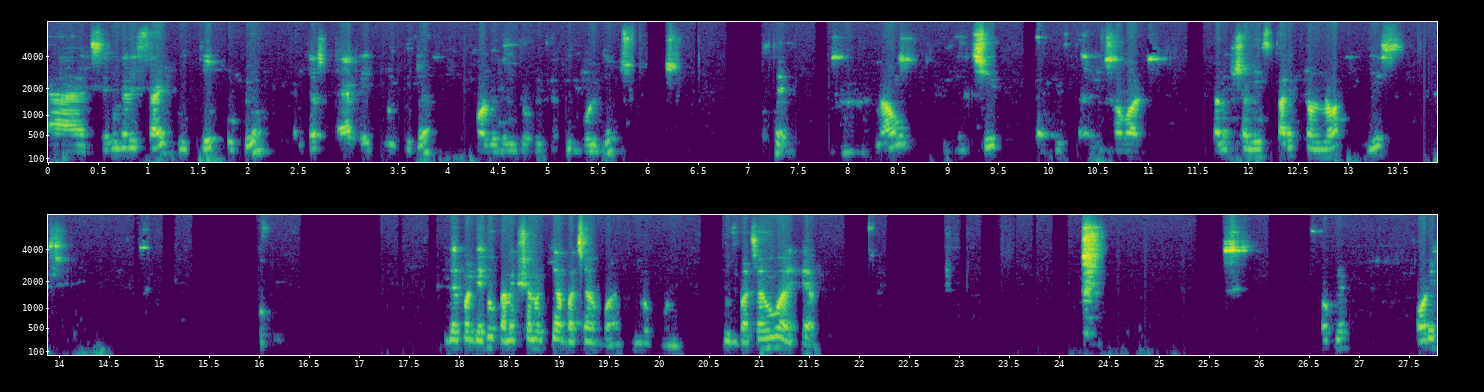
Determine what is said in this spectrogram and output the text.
and secondary side we keep open and just add a voltmeter for measuring the open voltage okay now we can check that is, that is our connection is correct or not yes इधर पर देखो कनेक्शन में क्या बचा हुआ है तुम लोग को? कुछ बचा हुआ है क्या? ओके और इस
